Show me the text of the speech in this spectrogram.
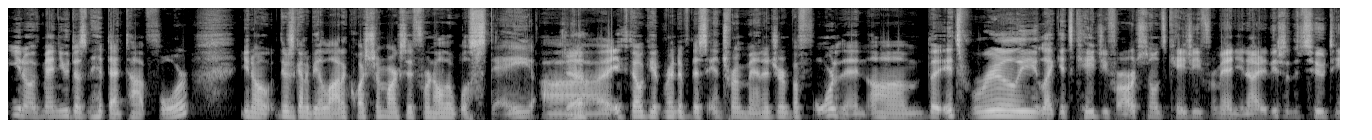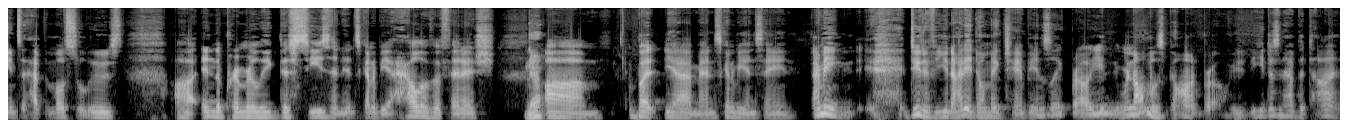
you know, if Manu doesn't hit that top four, you know, there's going to be a lot of question marks if Ronaldo will stay. Uh, Yeah. If they'll get rid of this interim manager before then. Um, the, it's really like it's KG for Arsenal, it's KG for Man United. These are the two teams that have the most to lose uh, in the Premier League this season. It's going to be a hell of a finish. Yeah. Um, but yeah, man, it's gonna be insane. I mean, dude, if United don't make Champions League, bro, you, Ronaldo's gone, bro. He, he doesn't have the time.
